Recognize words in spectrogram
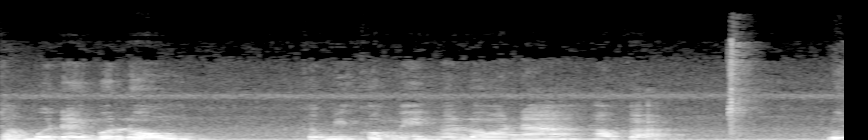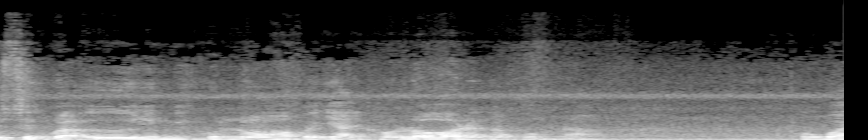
ทำมือใดบ่ลงก็มีคอมเมนต์มารอนะเขาก็รู้สึกว่าเออยังมีคนรอเขาก็ยันเขารอนะครับผมนะเพราะว่า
